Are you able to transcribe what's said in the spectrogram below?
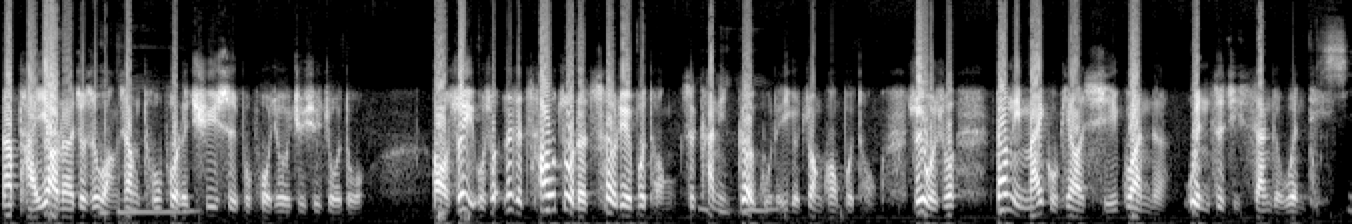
那台药呢，就是往上突破的趋势不破，就会继续做多。哦，所以我说那个操作的策略不同，是看你个股的一个状况不同。所以我说，当你买股票习惯了问自己三个问题：是。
